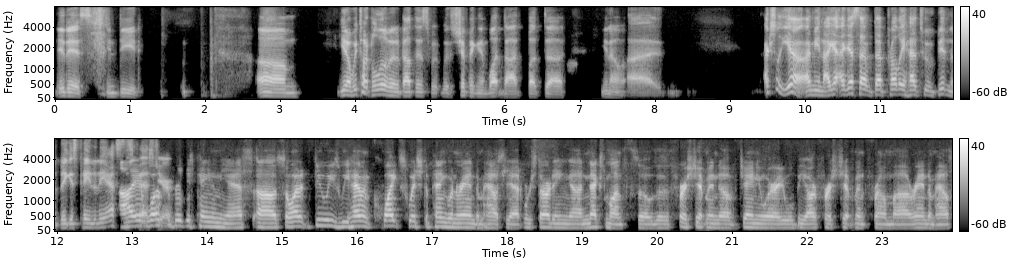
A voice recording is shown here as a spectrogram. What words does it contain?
it is indeed. Um, you know, we talked a little bit about this with, with shipping and whatnot, but uh, you know, uh, actually, yeah. I mean, I, I guess that that probably had to have been the biggest pain in the ass this Uh, it was year. the biggest pain in the ass. Uh, so at Dewey's, we haven't quite switched to Penguin Random House yet. We're starting uh, next month. So the first shipment of January will be our first shipment from uh, Random House.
